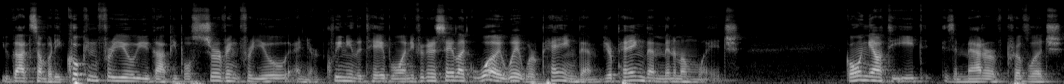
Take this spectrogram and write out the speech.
you got somebody cooking for you, you got people serving for you, and you're cleaning the table. And if you're going to say, like, wait, wait, we're paying them, you're paying them minimum wage. Going out to eat is a matter of privilege.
